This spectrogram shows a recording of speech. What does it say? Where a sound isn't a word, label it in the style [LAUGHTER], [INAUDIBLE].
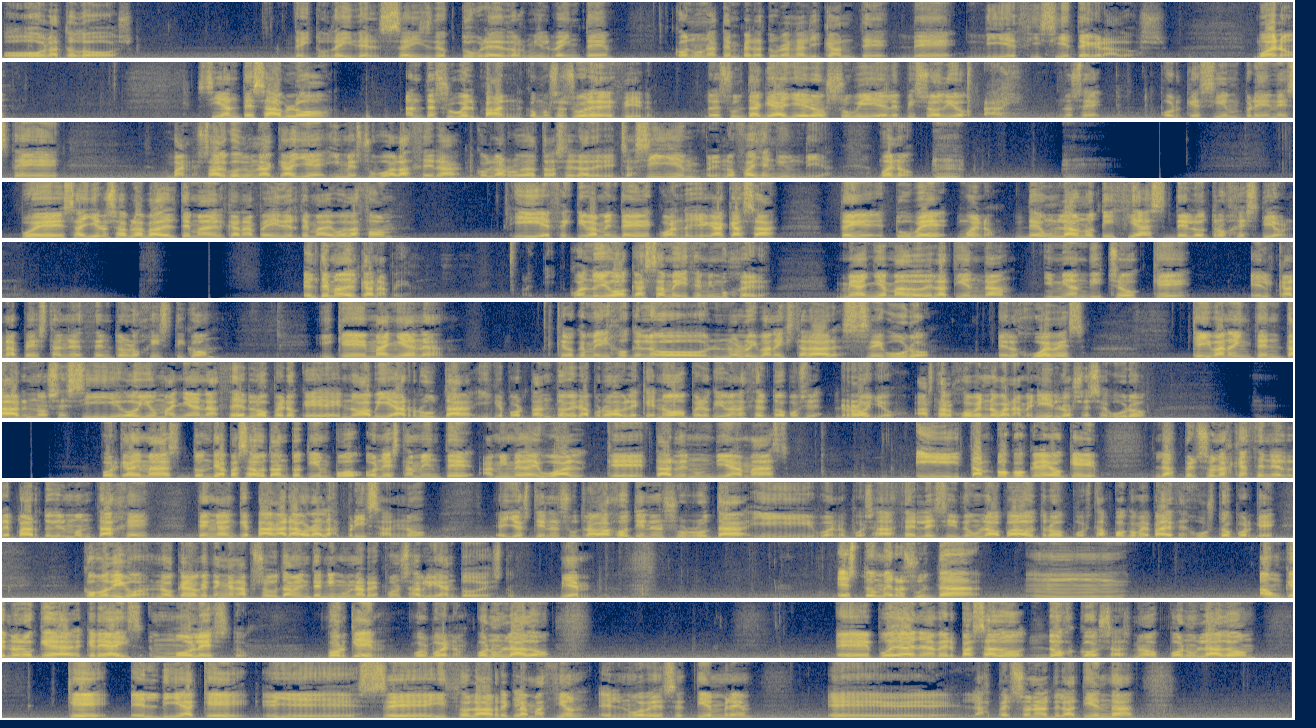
Hola a todos. Day to day del 6 de octubre de 2020 con una temperatura en Alicante de 17 grados. Bueno, si antes hablo, antes sube el pan, como se suele decir. Resulta que ayer os subí el episodio... Ay, no sé por qué siempre en este... Bueno, salgo de una calle y me subo a la acera con la rueda trasera derecha. Siempre, no falla ni un día. Bueno, [CLEARS THROAT] pues ayer os hablaba del tema del canapé y del tema de Vodafone. Y efectivamente, cuando llegué a casa, tuve, bueno, de un lado noticias, del otro gestión. El tema del canapé. Cuando llego a casa me dice mi mujer, me han llamado de la tienda y me han dicho que el canapé está en el centro logístico y que mañana, creo que me dijo que no lo iban a instalar seguro el jueves, que iban a intentar, no sé si hoy o mañana hacerlo, pero que no había ruta y que por tanto era probable que no, pero que iban a hacer todo posible. Rollo, hasta el jueves no van a venir, lo sé seguro. Porque además, donde ha pasado tanto tiempo, honestamente, a mí me da igual que tarden un día más y tampoco creo que las personas que hacen el reparto y el montaje tengan que pagar ahora las prisas, ¿no? Ellos tienen su trabajo, tienen su ruta y bueno, pues hacerles ir de un lado para otro, pues tampoco me parece justo porque, como digo, no creo que tengan absolutamente ninguna responsabilidad en todo esto. Bien, esto me resulta, mmm, aunque no lo creáis, molesto. ¿Por qué? Pues bueno, por un lado, eh, pueden haber pasado dos cosas, ¿no? Por un lado, que el día que eh, se hizo la reclamación, el 9 de septiembre, eh, las personas de la tienda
